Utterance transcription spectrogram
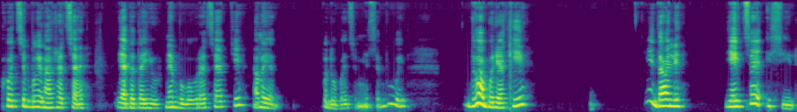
Хоч цибулина вже це я додаю, не було в рецепті, але я, подобається мені цибулею. Два буряки і далі яйце і сіль.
